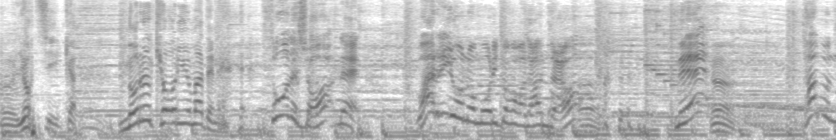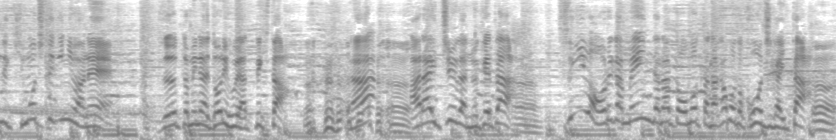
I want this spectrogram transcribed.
うんうんよしか乗る恐竜までね。そうでしょ？でワリオの森とかまであるんだよ、ね？うん多分ね気持ち的にはねずっとみんなでドリフやってきた。な、うん。荒井中が抜けた、うん。次は俺がメインだなと思った中本浩二がいた、うん。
